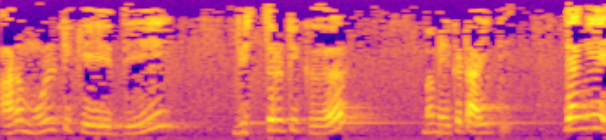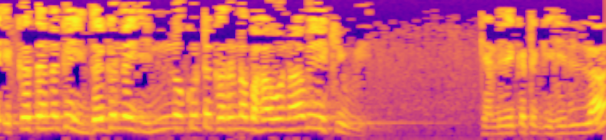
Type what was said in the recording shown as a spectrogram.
අර මුල් ටිකේදී විස්තර ටික මම මේකට අයිති. දැන් මේ එක තැනක ඉඳගෙන ඉන්නකොට කරන භාවනාව ඒ කිව්වේ. කැලේකට ගිහිල්ලා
